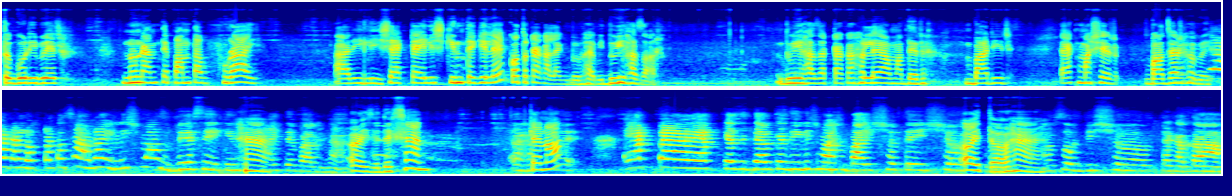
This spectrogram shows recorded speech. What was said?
তো গরিবের নুন আনতে পান্তা ফুরাই আর ইলিশ একটা ইলিশ কিনতে গেলে কত টাকা লাগবে ভাবি? দুই হাজার। দুই হাজার টাকা হলে আমাদের বাড়ির এক মাসের বাজার হবে। হ্যাঁ। ওই যে দেখছেন? কেন? একটা এক কেজি দেড় কেজি ইলিশ মাছ বাইশশো তেইশশো ওই তো হ্যাঁ। চব্বিশশো টাকা দাম।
